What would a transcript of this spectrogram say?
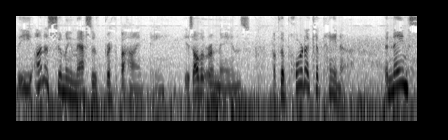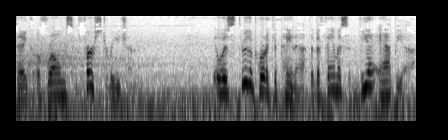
The unassuming massive brick behind me is all that remains of the Porta Capena, the namesake of Rome's first region. It was through the Porta Capena that the famous Via Appia,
